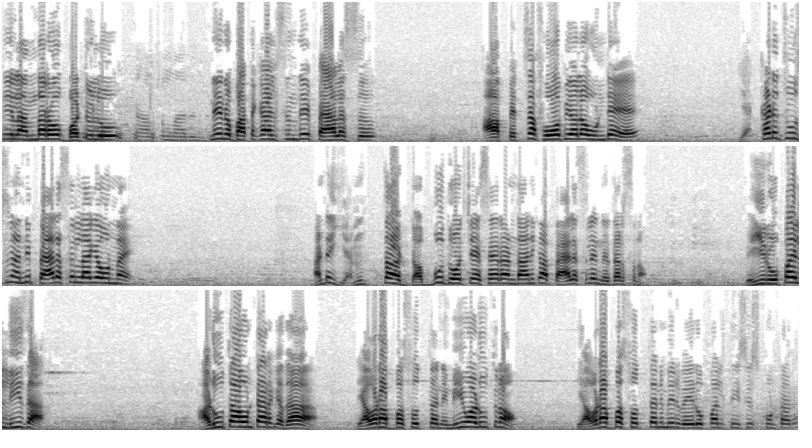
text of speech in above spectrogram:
వీళ్ళందరూ భటులు. నేను బతకాల్సింది ప్యాలెస్. ఆ పిచ్చ ఫోబియాలో ఉండే ఎక్కడ చూసినా అన్ని ప్యాలెస్లాగే ఉన్నాయి. అంటే ఎంత డబ్బు దోచేశారనడానికి ఆ ప్యాలెస్లే నిదర్శనం. వెయ్యి రూపాయలు లీజా. అడుగుతా ఉంటారు కదా ఎవడబ్బా సొత్తు అని మేము అడుగుతున్నాం. ఎవడబ్బా సొత్తు అని మీరు వెయ్యి రూపాయలు తీసేసుకుంటారు?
